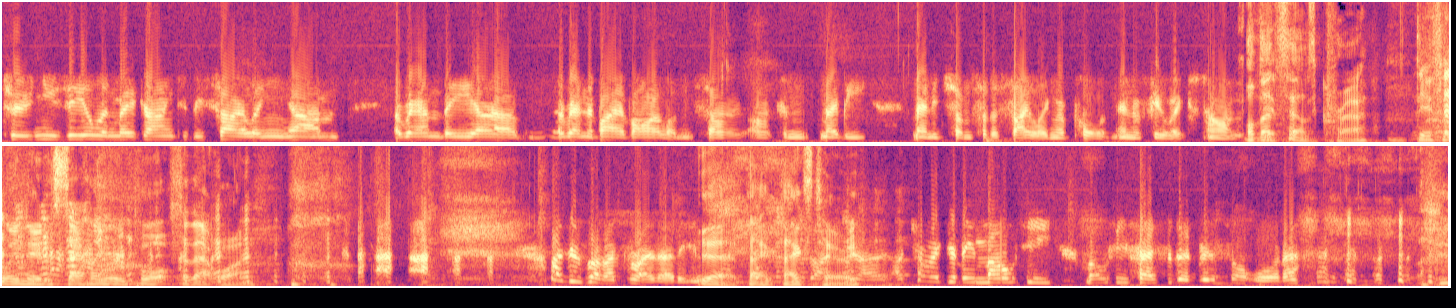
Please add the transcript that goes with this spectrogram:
to New Zealand. We're going to be sailing um, around the uh, around the Bay of Islands, so I can maybe manage some sort of sailing report in a few weeks' time. Oh, that sounds crap. Definitely need a sailing report for that one. I just thought I'd throw that in. Yeah, thank, thanks, So, Terry. you know, I tried to be multi multifaceted with saltwater.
